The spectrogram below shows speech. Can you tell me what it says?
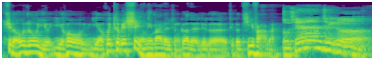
去了欧洲以以后也会特别适应那边的整个的这个这个踢法吧。首先，这个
